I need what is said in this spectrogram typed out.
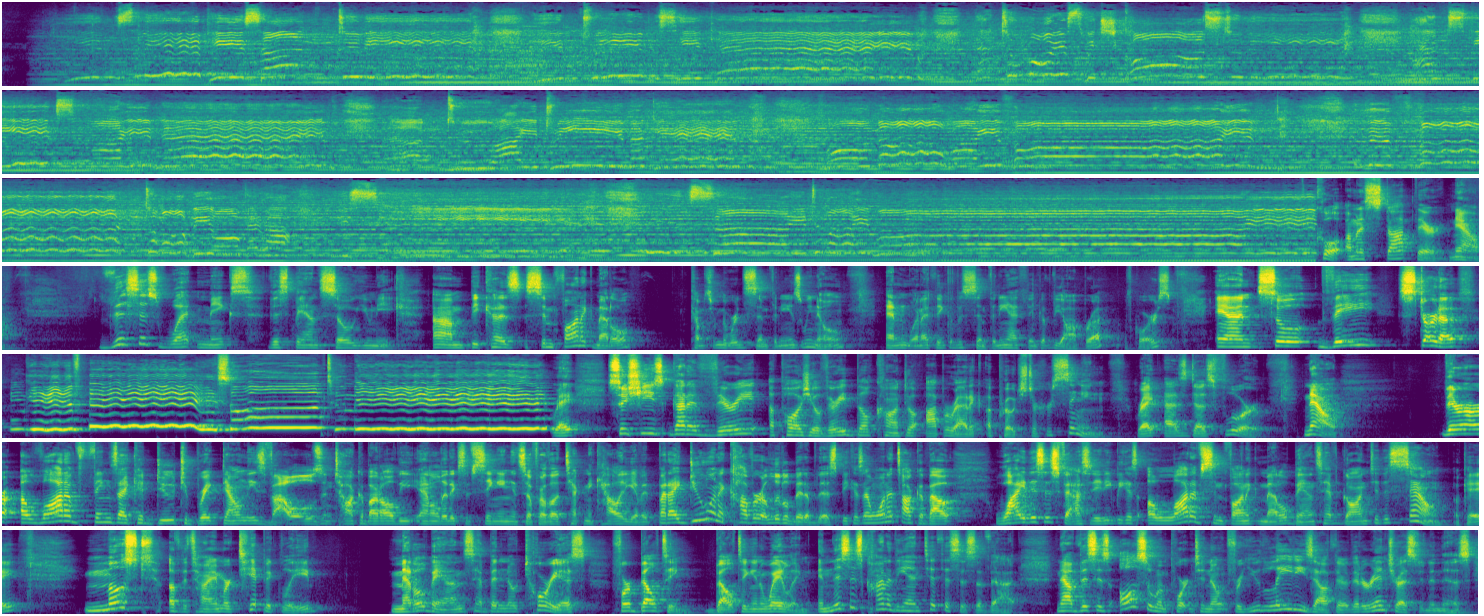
I'm going to stop there. Now, this is what makes this band so unique um, because symphonic metal comes from the word symphony, as we know. And when I think of a symphony, I think of the opera, of course. And so they start out, give me, right? So she's got a very appoggio, very bel canto operatic approach to her singing, right? As does Floor. Now, there are a lot of things I could do to break down these vowels and talk about all the analytics of singing and so forth, the technicality of it. But I do want to cover a little bit of this because I want to talk about why this is fascinating because a lot of symphonic metal bands have gone to this sound, okay? Most of the time, or typically, Metal bands have been notorious for belting, belting and wailing. And this is kind of the antithesis of that. Now, this is also important to note for you ladies out there that are interested in this.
